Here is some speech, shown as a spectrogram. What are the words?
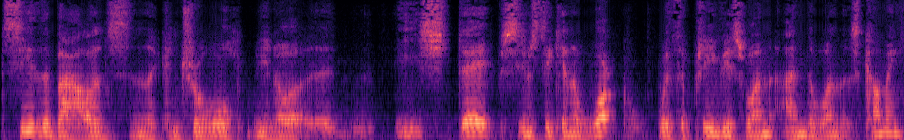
see the balance and the control. You know, each step seems to kind of work with the previous one and the one that's coming.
